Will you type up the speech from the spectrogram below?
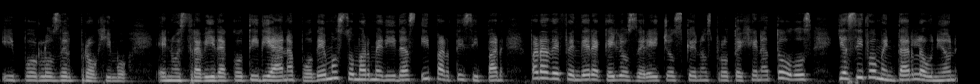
y por los del prójimo. En nuestra vida cotidiana podemos tomar medidas y participar para defender aquellos derechos que nos protegen a todos y así fomentar la unión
